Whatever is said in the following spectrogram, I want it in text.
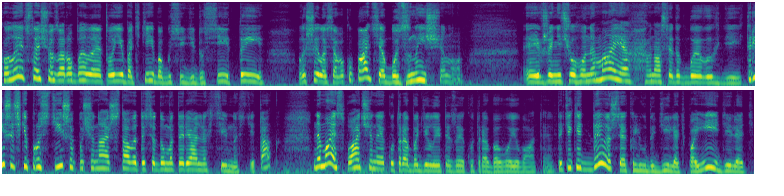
коли все, що заробили твої батьки, бабусі, дідусі, ти лишилося в окупації або знищено, і вже нічого немає внаслідок бойових дій, трішечки простіше починаєш ставитися до матеріальних цінностей, так? Немає спадщини, яку треба ділити, за яку треба воювати. Ти тільки дивишся, як люди ділять паї, ділять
